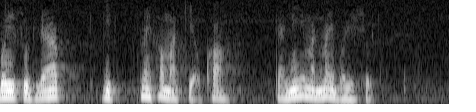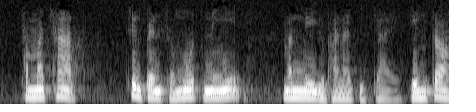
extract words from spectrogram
บริสุทธิ์แล้วจิตไม่เข้ามาเกี่ยวข้อง แต่นี้มันไม่บริสุทธิ์ ธรรมชาติซึ่งเป็นสมมุตินี้ มันมีอยู่ภายในจิตใจ จึงต้อง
